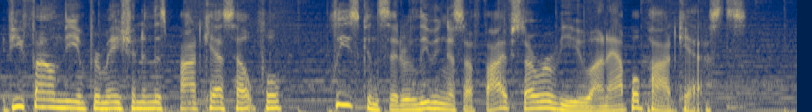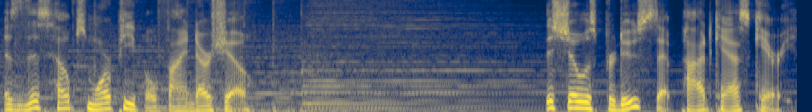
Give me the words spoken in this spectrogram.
If you found the information in this podcast helpful, please consider leaving us a five star review on Apple Podcasts, as this helps more people find our show. This show is produced at Podcast Carry.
